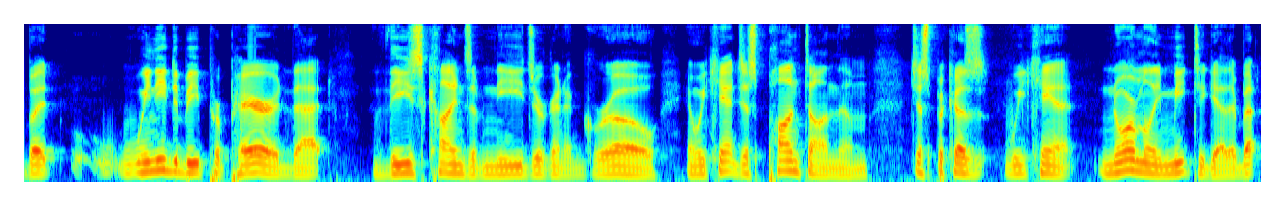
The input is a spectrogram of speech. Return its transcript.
but we need to be prepared that these kinds of needs are going to grow and we can't just punt on them just because we can't normally meet together but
